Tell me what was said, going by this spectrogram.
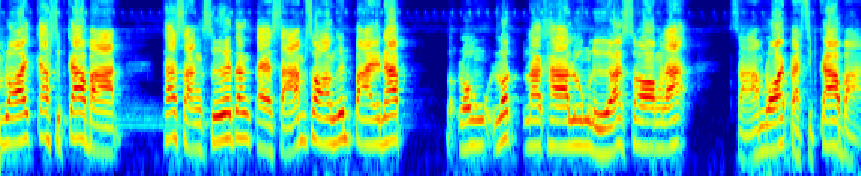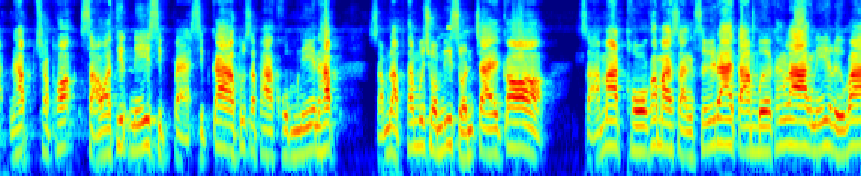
399 บาท ถ้าสั่งซื้อตั้งแต่ 3 ซองขึ้นไปนะครับลงลดราคาลงเหลือซองละ 389 บาทนะครับ เฉพาะเสาร์อาทิตย์นี้ 18 19 พฤษภาคมนี้นะครับสำหรับท่านผู้ชมที่สนใจก็สามารถโทรเข้ามาสั่งซื้อได้ตามเบอร์ข้างล่างนี้ หรือว่า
